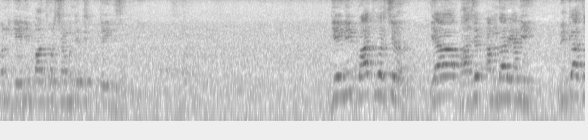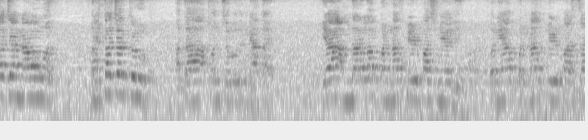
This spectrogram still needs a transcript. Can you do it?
पण गेली पाच वर्षामध्ये ते कुठेही दिसत नाही. गेली पाच वर्ष या भाजप आमदार यांनी विकासाच्या नावावर भ्रष्टाचार करून आता आपण सर्वजण ज्ञात आहे. या आमदाराला पन्नास पेड पास मिळाले पण या पन्नास पेड पासचा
